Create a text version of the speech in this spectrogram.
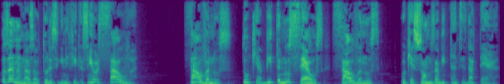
Osana nas alturas significa: Senhor, salva. Salva-nos, tu que habita nos céus, salva-nos, porque somos habitantes da terra.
